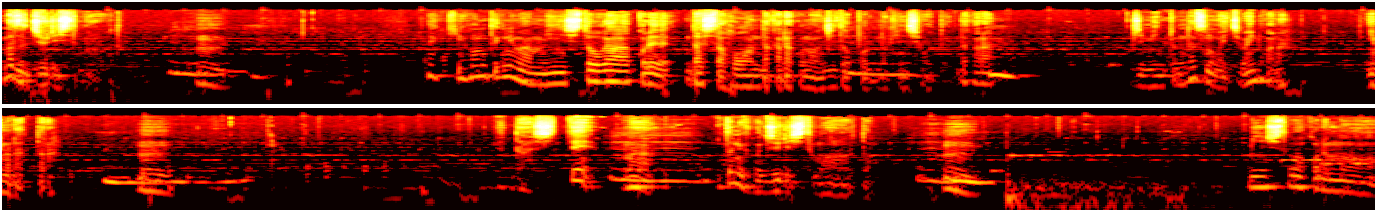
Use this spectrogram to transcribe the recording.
まず受理してもらうと、うん。で基本的には民主党がこれ出した法案だからこの児童ポルノ禁止法って。だから、自民党に出すのが一番いいのかな。今だったら。うん、出してまあとにかく受理してもらうと。うん、民主党はこれも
